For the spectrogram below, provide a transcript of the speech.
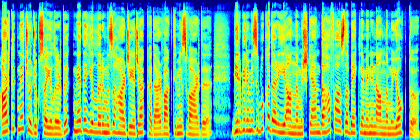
Artık ne çocuk sayılırdık ne de yıllarımızı harcayacak kadar vaktimiz vardı. Birbirimizi bu kadar iyi anlamışken daha fazla beklemenin anlamı yoktu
